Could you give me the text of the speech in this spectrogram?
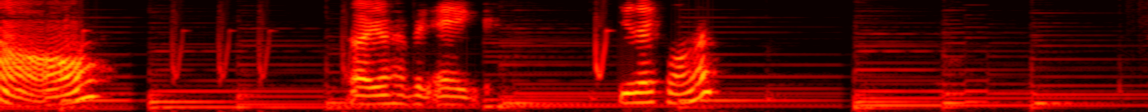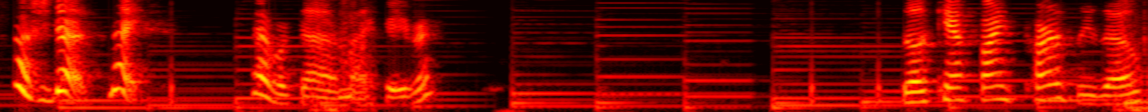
Aww. Oh, I don't have an egg. Do you like walnuts? Oh, she does. Nice. That worked out in my favor. Still can't find parsley, though.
